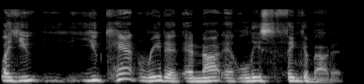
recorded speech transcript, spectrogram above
like you you can't read it and not at least think about it.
